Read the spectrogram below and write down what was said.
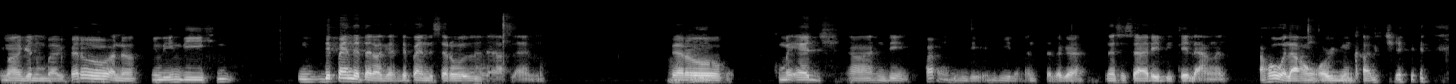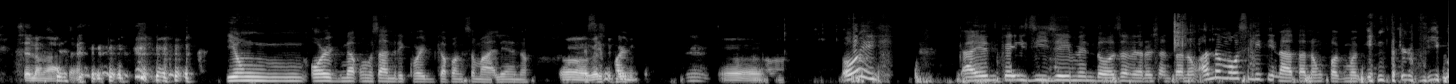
Yung mga ganung bagay. Pero ano, hindi, hindi, hindi- depende talaga. Depende sa role na na-apply mo. Pero kung may edge, ah, hindi, parang hindi, hindi naman talaga necessary, di kailangan. Ako, wala akong org ng college eh. Isa lang ata. Yung org na kung saan required ka pang sumali, ano? Oo, Kasi kasi pag, Oo. Oy! Ayon kay ZJ Mendoza, meron siyang tanong, ano mostly tinatanong pag mag-interview?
